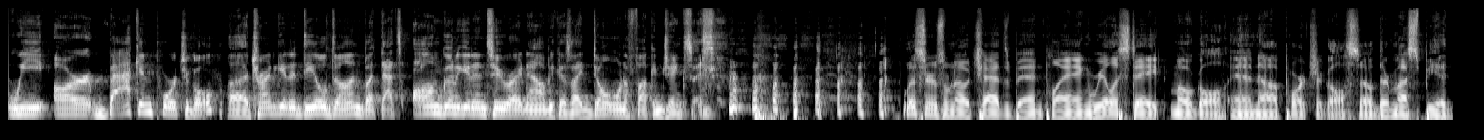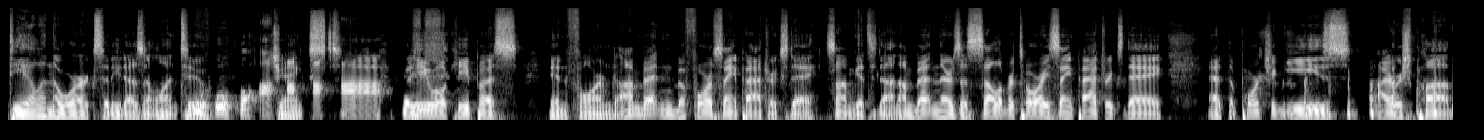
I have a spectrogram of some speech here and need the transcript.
We are back in Portugal, uh, trying to get a deal done, but that's all I'm going to get into right now because I don't want to fucking jinx it. Listeners will know Chad's been playing real estate mogul in uh, Portugal. So, there must be a deal in the works that he doesn't want to jinx. But he will keep us informed. I'm betting before St. Patrick's Day, something gets done. I'm betting there's a celebratory St. Patrick's Day at the Portuguese Irish pub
